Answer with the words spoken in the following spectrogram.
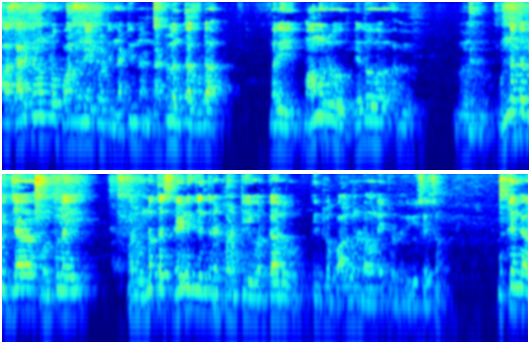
ఆ- కార్యక్రమంలో పాల్గొనేటువంటి నటి నటులంతా కూడా మరి మామూలు ఏదో అవి ఉన్నత విద్యావంతులై మరి ఉన్నత శ్రేణికి చెందినటువంటి వర్గాలు దీంట్లో పాల్గొనడం అనేటువంటిది విశేషం. ముఖ్యంగా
